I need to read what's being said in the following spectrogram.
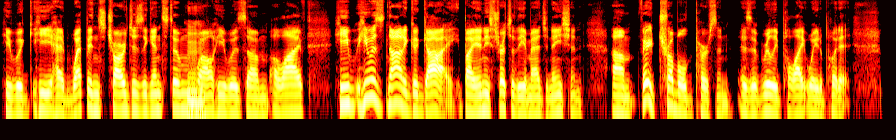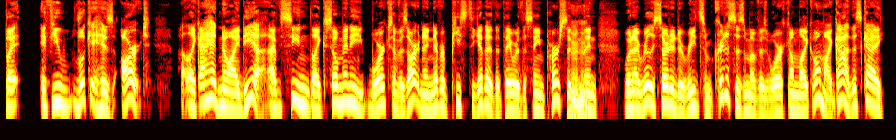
he would he had weapons charges against him while he was um, alive. He he was not a good guy by any stretch of the imagination. Um, very troubled person is a really polite way to put it. But if you look at his art, like I had no idea. I've seen like so many works of his art and I never pieced together that they were the same person. And then when I really started to read some criticism of his work, I'm like, "Oh my god, this guy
